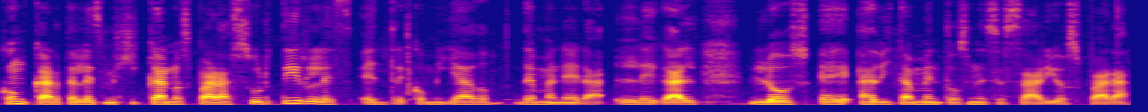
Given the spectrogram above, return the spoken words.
con cárteles mexicanos para surtirles, entrecomillado, de manera legal los eh, aditamentos necesarios para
